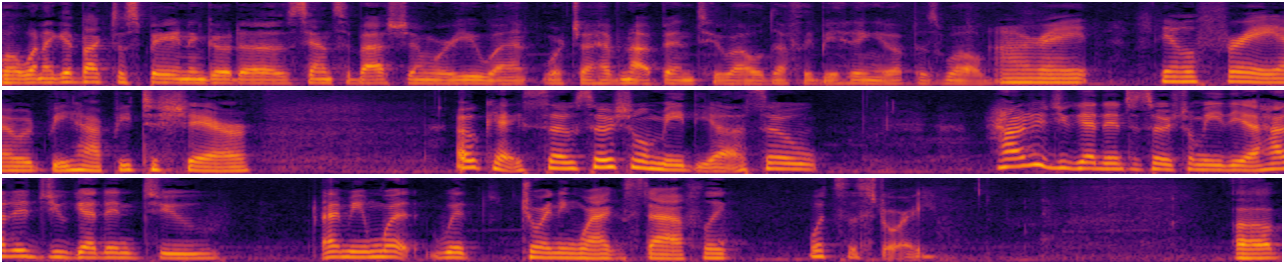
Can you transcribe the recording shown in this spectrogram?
Well, when I get back to Spain and go to San Sebastian, where you went, which I have not been to, I will definitely be hitting you up as well. All right. Feel free. I would be happy to share. Okay, so social media. So, how did you get into social media? How did you get into, I mean, what with joining Wagstaff? Like, what's the story? I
